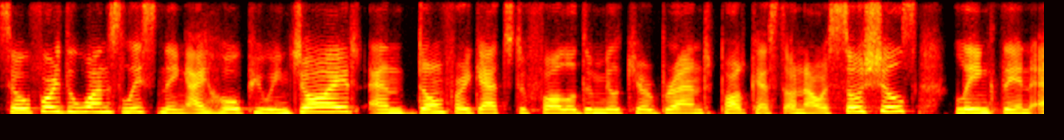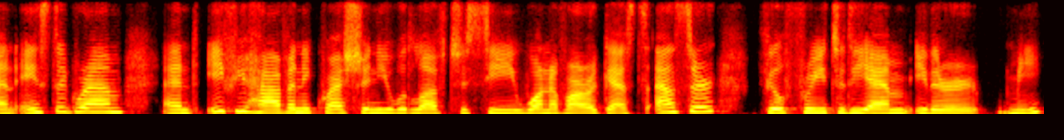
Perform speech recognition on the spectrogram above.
so, for the ones listening, I hope you enjoyed. And don't forget to follow the Milk Your Brand podcast on our socials, LinkedIn and Instagram. And if you have any question you would love to see one of our guests answer, feel free to DM either me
